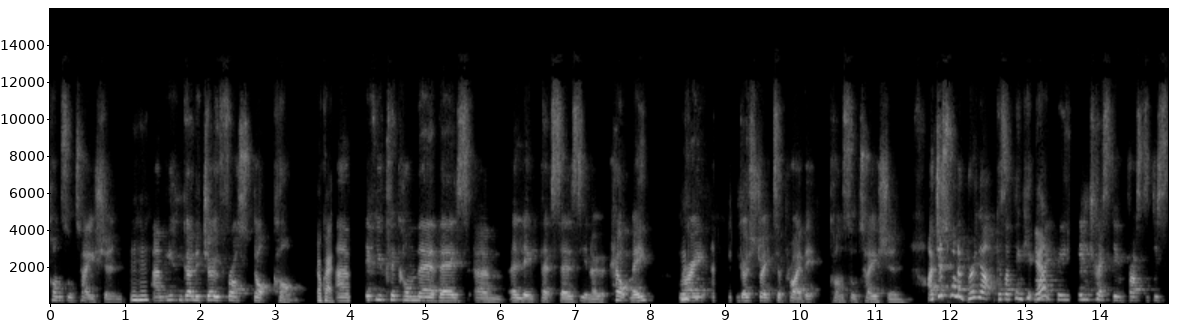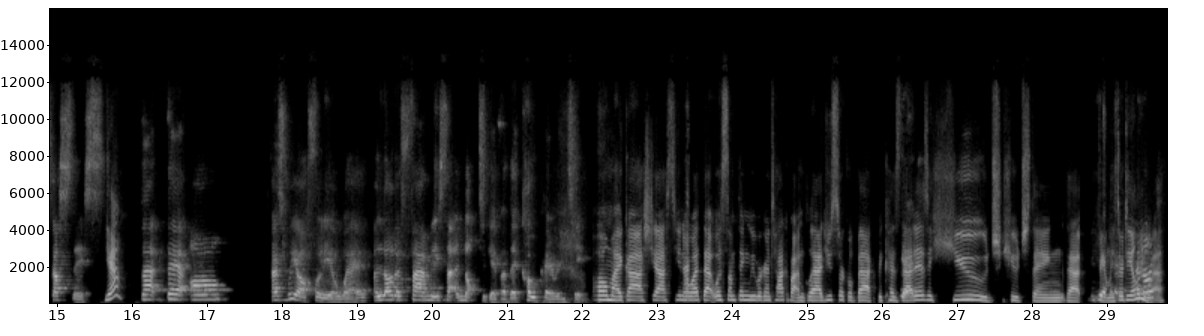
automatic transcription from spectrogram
consultation mm-hmm. um, you can go to jofrost.com okay um, if you click on there there's um, a link that says you know help me mm-hmm. Right and you can go straight to private consultation i just want to bring up because i think it yeah. might be interesting for us to discuss this yeah that there are as we are fully aware, a lot of families that are not together, they're co parenting. Oh my gosh. Yes. You know what? That was something we were going to talk about. I'm glad you circled back because yeah. that is a huge, huge thing that families yeah. are dealing I, with.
